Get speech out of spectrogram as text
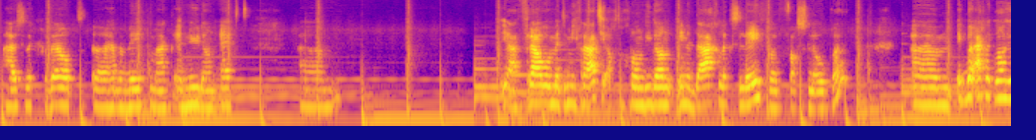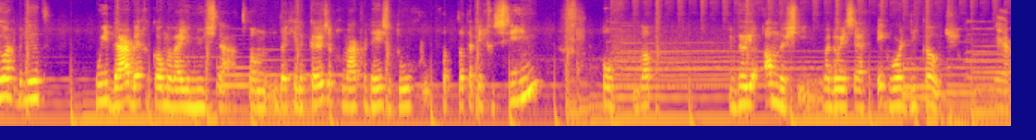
huiselijk geweld uh, hebben meegemaakt. En nu dan echt um, ja, vrouwen met een migratieachtergrond die dan in het dagelijks leven vastlopen. Um, ik ben eigenlijk wel heel erg benieuwd hoe je daar bent gekomen waar je nu staat. Van, dat je de keuze hebt gemaakt voor deze doelgroep. Wat, wat heb je gezien? Of wat wil je anders zien? Waardoor je zegt, ik word die coach. Ja,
